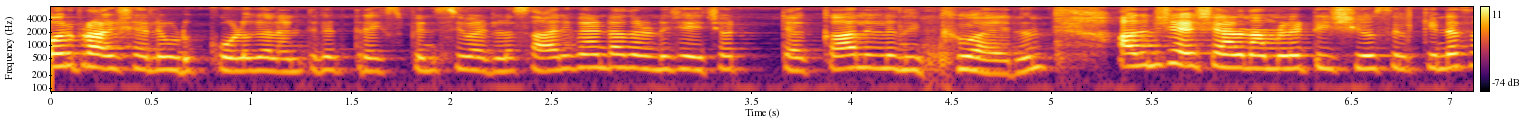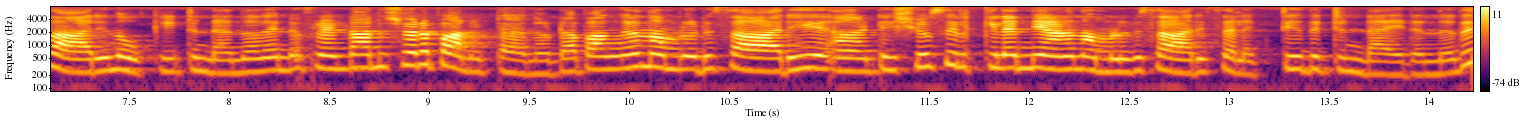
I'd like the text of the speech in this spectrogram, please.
ഒരു പ്രാവശ്യമല്ലേ ഉടുക്കോളൂ കല്യാണത്തിന് ഇത്ര എക്സ്പെൻസീവ് ആയിട്ടുള്ള സാരി വേണ്ടാന്നുകൊണ്ട് ചേച്ചി. ഒറ്റക്കാലിൽ നിൽക്കുമായിരുന്നു അതിനുശേഷമാണ് നമ്മൾ ടിഷ്യൂ സിൽക്കിന്റെ സാരി നോക്കിയിട്ടുണ്ടായിരുന്നത്. അത് എന്റെ ഫ്രണ്ട് അനശ്വര പറഞ്ഞിട്ടായിരുന്നു കേട്ടോ. അപ്പോൾ അങ്ങനെ നമ്മളൊരു സാരി ടിഷ്യൂ സിൽക്കിൽ തന്നെയാണ് നമ്മളൊരു സാരി സെലക്ട് ചെയ്തിട്ടുണ്ടായിരുന്നത്.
